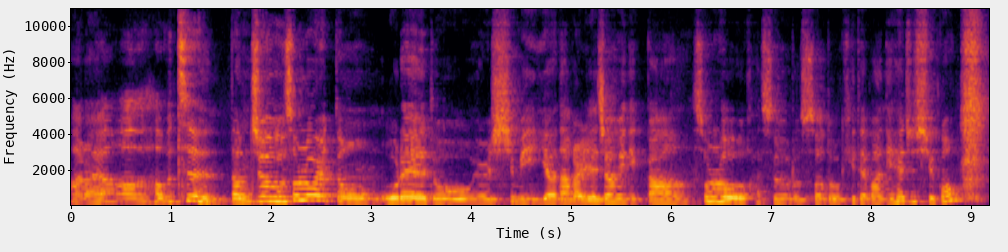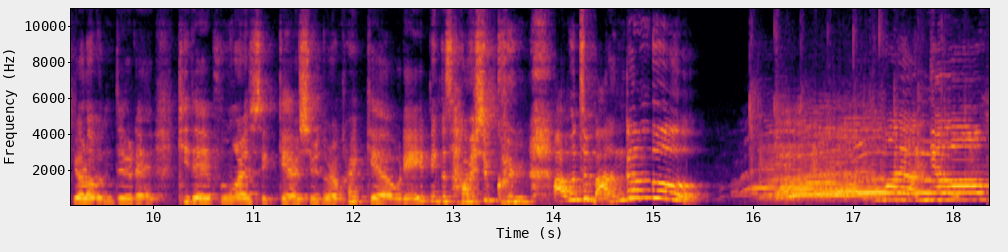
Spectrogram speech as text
알아요? 아, 아무튼 남주 솔로 활동 올해에도 열심히 이어나갈 예정이니까 솔로 가수로서도 기대 많이 해주시고 여러분들의 기대에 부응할 수 있게 열심히 노력할게요. 우리 에이핑크 4월 19일. 아무튼 만간부! 고마워요. 안녕.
